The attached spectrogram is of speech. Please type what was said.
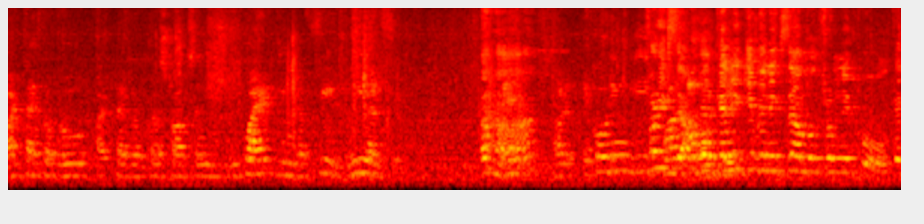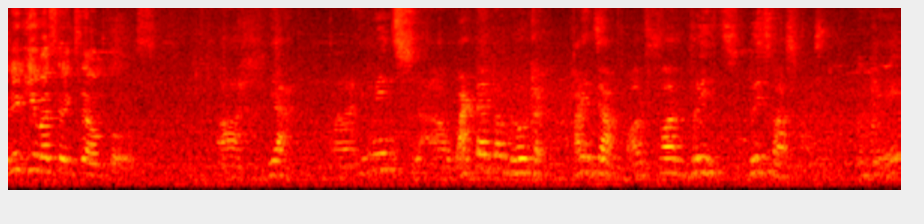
what type of road, what type of construction is required in the field, real field. Uh-huh. And, or accordingly. For example, can you give an example from Nepal? Can you give us examples? Uh, yeah, uh, it means uh, what type of road for example, for bridge, bridge masters, okay?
